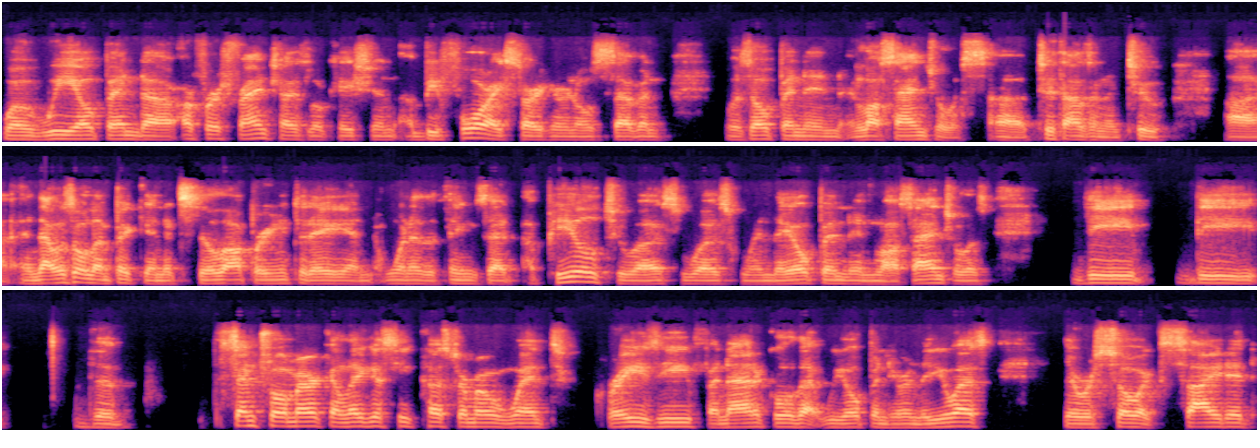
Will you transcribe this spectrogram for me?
where we opened uh, our first franchise location uh, before I started here in 07 was open in, Los Angeles, uh, 2002. Uh, and that was Olympic and it's still operating today. And one of the things that appealed to us was when they opened in Los Angeles, the, the, the Central American legacy customer went crazy fanatical that we opened here in the US. They were so excited.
